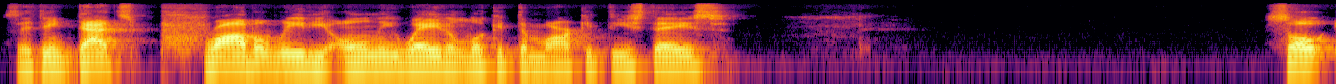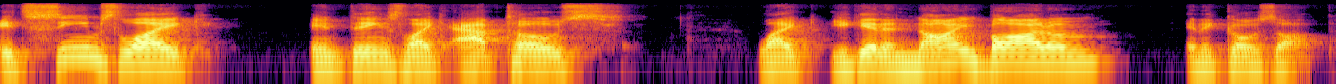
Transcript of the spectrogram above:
So I think that's probably the only way to look at the market these days. So it seems like in things like Aptos, like you get a nine bottom, and it goes up.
